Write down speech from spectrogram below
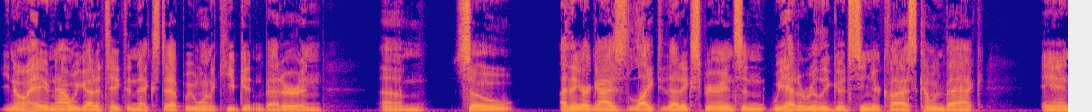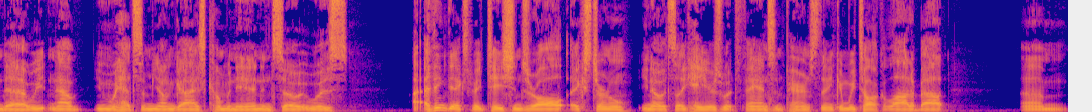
you know, hey, now we got to take the next step. We want to keep getting better, and um, so I think our guys liked that experience, and we had a really good senior class coming back, and uh, we now you know, we had some young guys coming in, and so it was. I think the expectations are all external. You know, it's like, hey, here's what fans and parents think, and we talk a lot about um,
